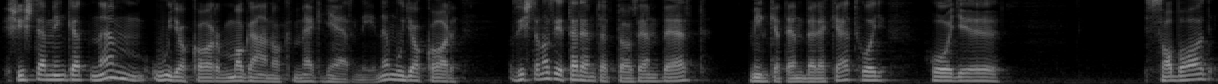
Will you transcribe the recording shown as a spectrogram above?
És Isten minket nem úgy akar magának megnyerni, nem úgy akar, az Isten azért teremtette az embert, minket embereket, hogy, hogy szabad,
